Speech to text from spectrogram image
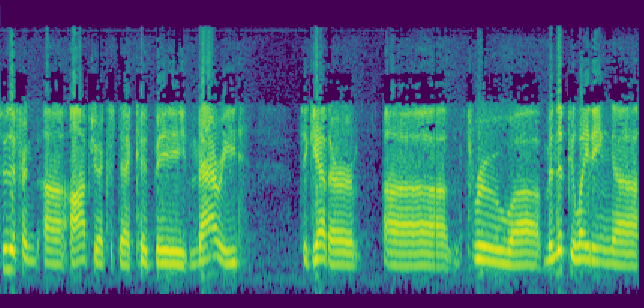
two different uh, objects that could be married together uh, through uh, manipulating. Uh,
